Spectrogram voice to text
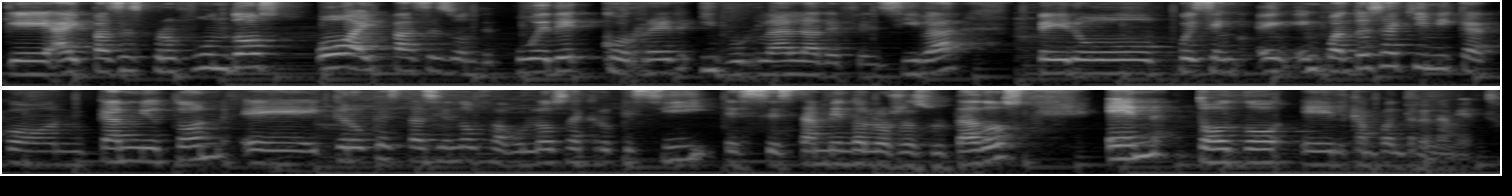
que hay pases profundos o hay pases donde puede correr y burlar la defensiva, pero pues en, cuanto a esa química con Cam Newton, eh, creo que está siendo fabulosa, creo que sí se están viendo los resultados en todo el campo de entrenamiento.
